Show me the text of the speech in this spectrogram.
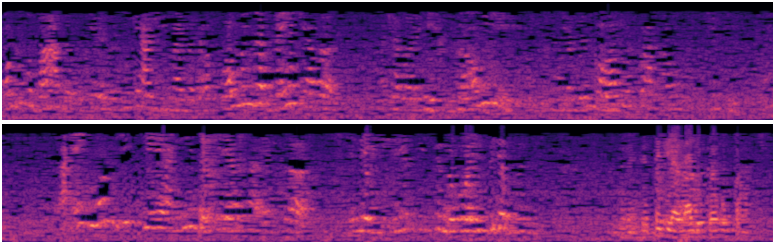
conturbada, porque não reagir mais daquela forma, ainda vem aquela, aquela imersão e, e às vezes coloca uma situação difícil. Né? Em mundo de que ainda que essa, essa energia se insinua em Jesus? A gente tem que levar do campo prático.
